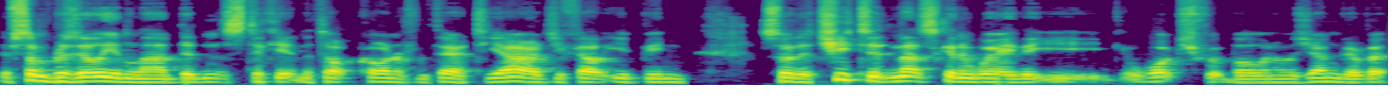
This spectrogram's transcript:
if some Brazilian lad didn't stick it in the top corner from thirty yards, you felt you'd been sort of cheated, and that's kind of way that you watch football when I was younger. But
